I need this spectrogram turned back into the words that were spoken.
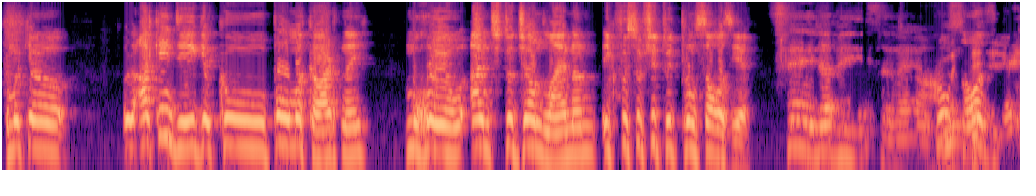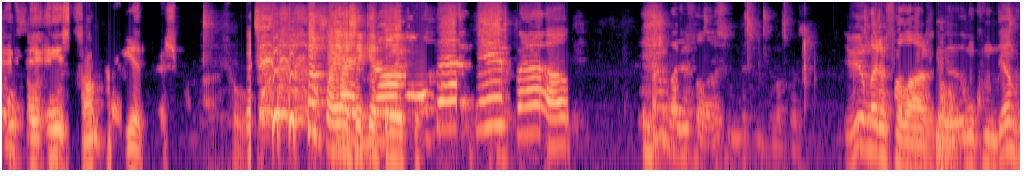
como é que eu. Há quem diga que o Paul McCartney morreu antes do John Lennon e que foi substituído por um sósia. Sim, já vi isso, né? Com sósia. É- é- Estes são tretas. pai acha que é treta. Eu vi um gajo a falar, deixa-me deixa dizer uma coisa. Eu vi um gajo a falar, um comediante,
